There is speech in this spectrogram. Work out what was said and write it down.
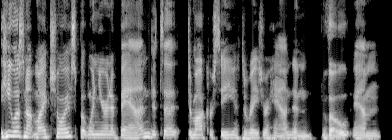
he was not my choice, but when you're in a band, it's a democracy. You have to raise your hand and vote. And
